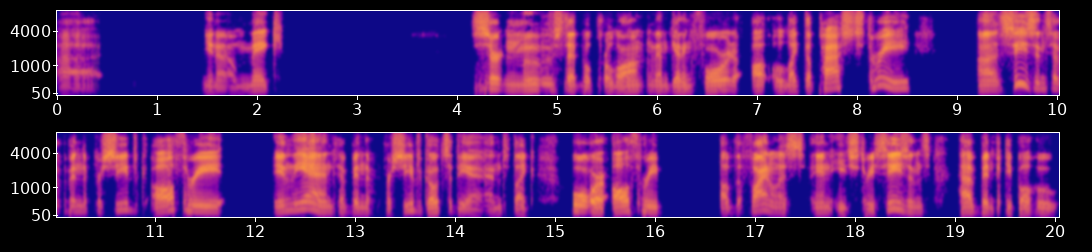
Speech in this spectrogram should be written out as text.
uh you know make certain moves that will prolong them getting forward all, like the past 3 uh seasons have been the perceived all three in the end have been the perceived goats at the end like or all three of the finalists in each three seasons have been people who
